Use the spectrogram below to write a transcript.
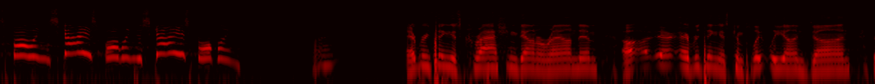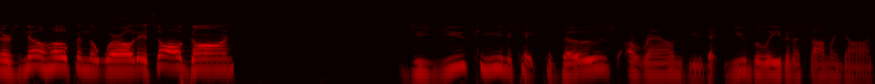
is falling, the sky is falling, the sky is falling. Right? Everything is crashing down around him. Uh, everything is completely undone. There's no hope in the world. It's all gone. Do you communicate to those around you that you believe in a sovereign God?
